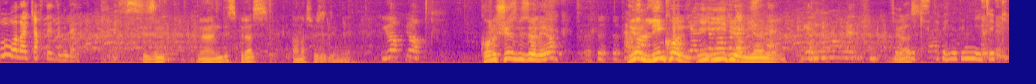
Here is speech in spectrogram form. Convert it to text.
bu olacak dedim ben. Sizin mühendis biraz ana sözü dinliyor. Yok yok. Konuşuyoruz biz öyle ya. Diyorum Lincoln iyi iyi diyorum yani. Yarın Biraz. ikisi de beni dinleyecek.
